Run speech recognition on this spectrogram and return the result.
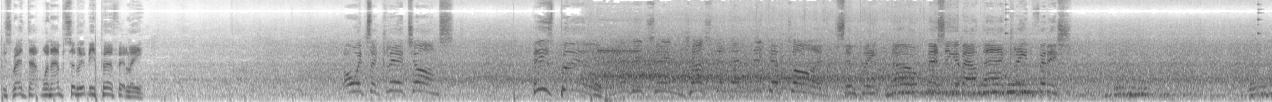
He's read that one absolutely perfectly. Oh, it's a clear chance. He's Bale! And it's in just in the nick of time. Simply no messing about there. Clean finish. Thank you.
